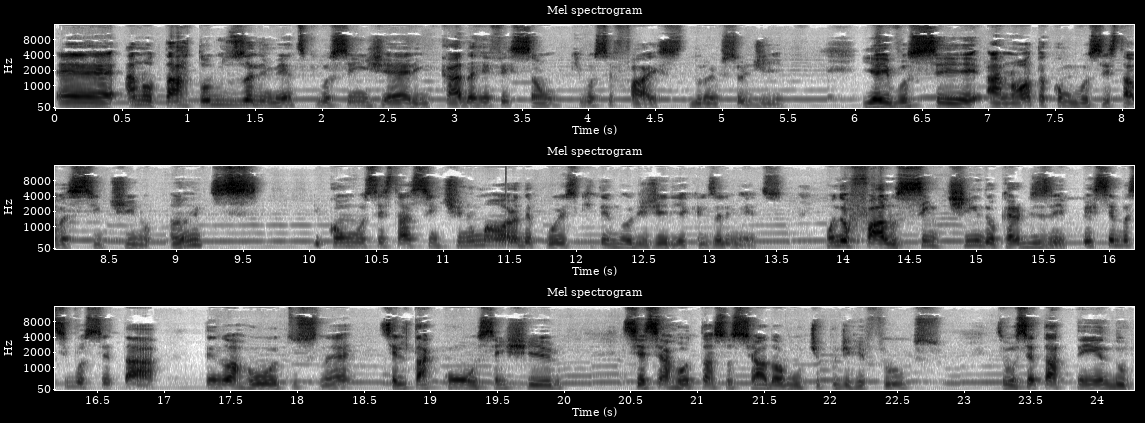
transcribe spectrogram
é, anotar todos os alimentos que você ingere em cada refeição que você faz durante o seu dia. E aí você anota como você estava se sentindo antes e como você está se sentindo uma hora depois que terminou de ingerir aqueles alimentos. Quando eu falo sentindo, eu quero dizer, perceba se você está tendo arrotos, né? Se ele está com ou sem cheiro, se esse arroto está associado a algum tipo de refluxo, se você está tendo,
